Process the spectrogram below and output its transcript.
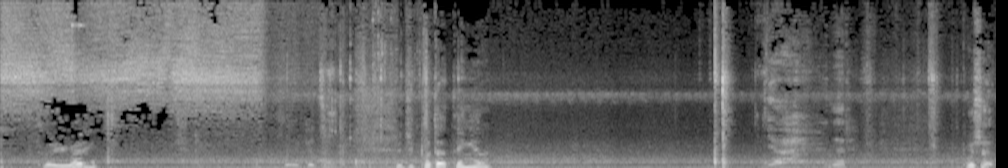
So are you ready? So it gets Did you put that thing in? Yeah, I did. Push it.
